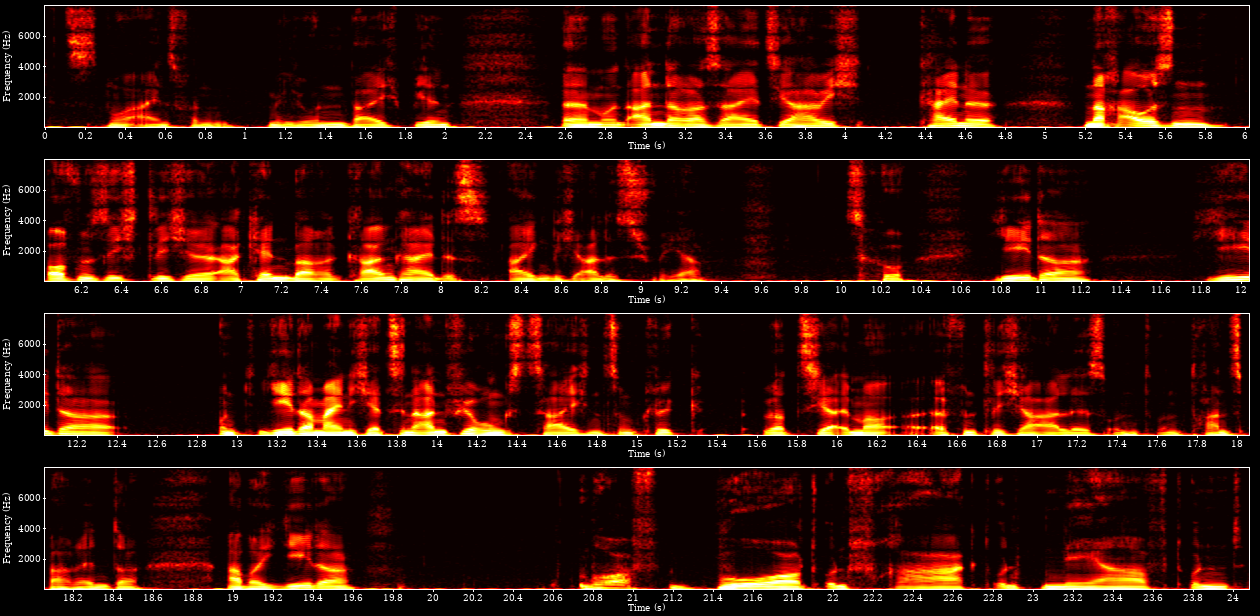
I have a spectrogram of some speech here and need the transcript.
jetzt nur eins von Millionen Beispielen. Ähm, und andererseits, ja, habe ich keine nach außen offensichtliche erkennbare Krankheit, ist eigentlich alles schwer. So, jeder, jeder, und jeder meine ich jetzt in Anführungszeichen, zum Glück wird es ja immer öffentlicher alles und, und transparenter, aber jeder boah, bohrt und fragt und nervt und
